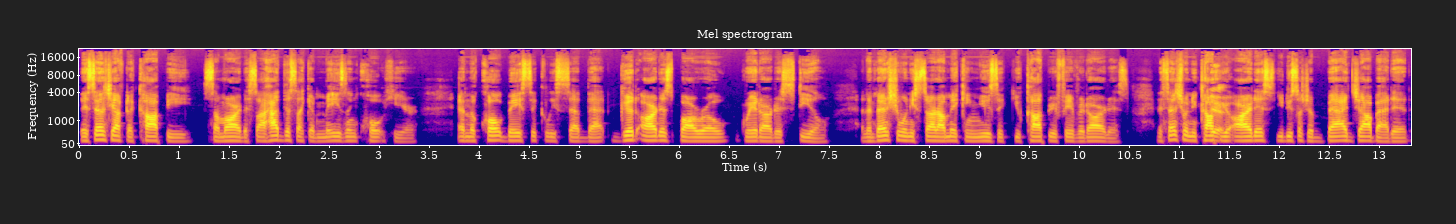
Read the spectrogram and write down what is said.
they essentially have to copy some artists. So I had this like amazing quote here. And the quote basically said that good artists borrow, great artists steal. And eventually, when you start out making music, you copy your favorite artist. And essentially, when you copy Yeah. your artist, you do such a bad job at it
